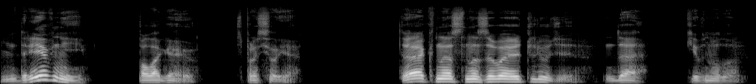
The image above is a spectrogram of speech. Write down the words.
«Древний, полагаю?» — спросил я. «Так нас называют люди, да», — кивнул он.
